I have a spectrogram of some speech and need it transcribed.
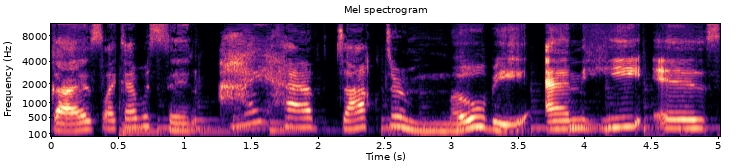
Guys, like I was saying, I have Dr. Moby, and he is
